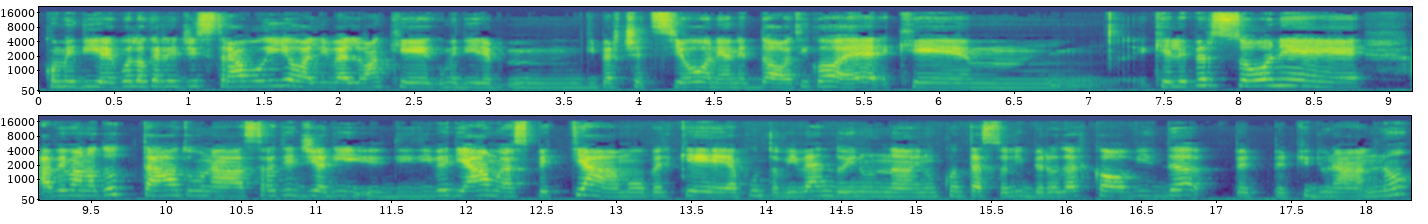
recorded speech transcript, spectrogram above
come dire, quello che registravo io a livello anche, come dire, mh, di percezione aneddotico è che, mh, che, le persone avevano adottato una strategia di, di, di, vediamo e aspettiamo perché appunto vivendo in un, in un contesto libero dal Covid per, per più di un anno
